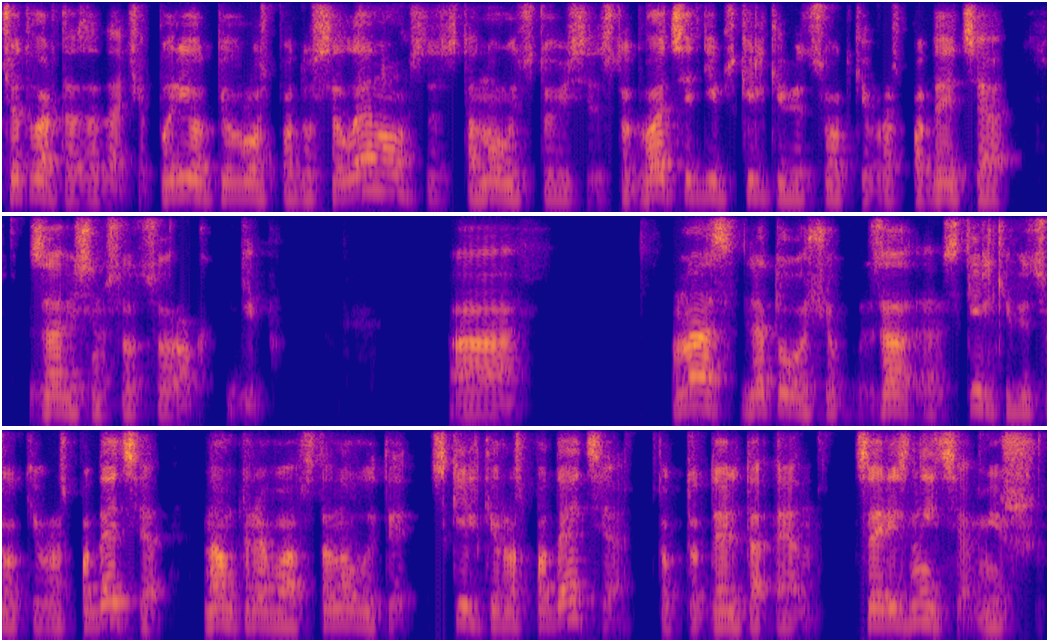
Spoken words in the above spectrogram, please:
Четверта задача. Період піврозпаду селену становить 120 діб. Скільки відсотків розпадеться за 840 діб? У нас для того, щоб за е, скільки відсотків розпадеться, нам треба встановити, скільки розпадеться, тобто дельта n. Це різниця між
